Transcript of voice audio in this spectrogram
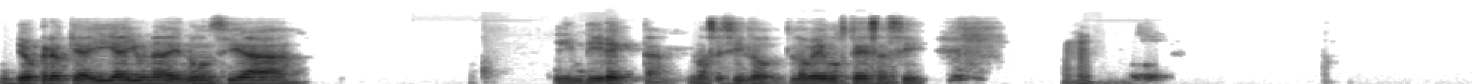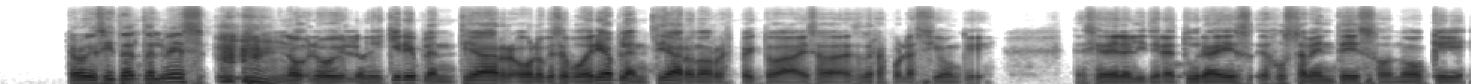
yo creo que ahí hay una denuncia indirecta. No sé si lo, lo ven ustedes así. Uh. Creo que sí, tal, vez lo, que quiere plantear o lo que se podría plantear ¿no? respecto a esa, a que, decía de la literatura es, justamente eso, ¿no? Que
